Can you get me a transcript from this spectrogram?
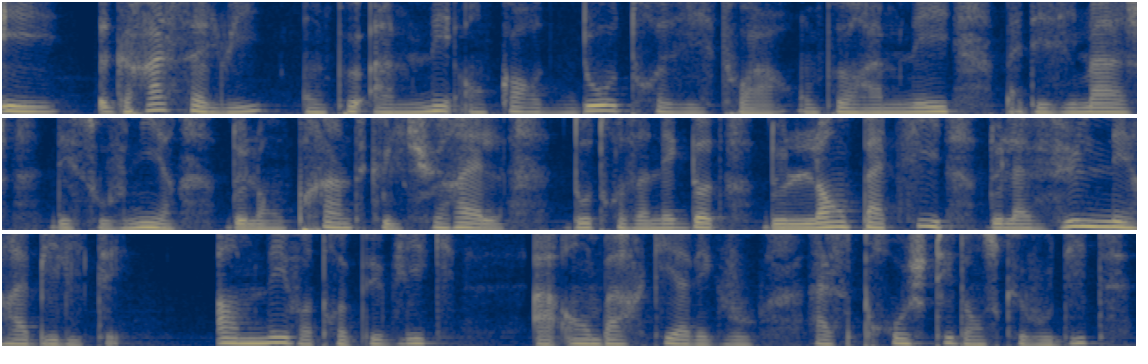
Et grâce à lui, on peut amener encore d'autres histoires. On peut ramener bah, des images, des souvenirs, de l'empreinte culturelle, d'autres anecdotes, de l'empathie, de la vulnérabilité. Amenez votre public à embarquer avec vous, à se projeter dans ce que vous dites,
